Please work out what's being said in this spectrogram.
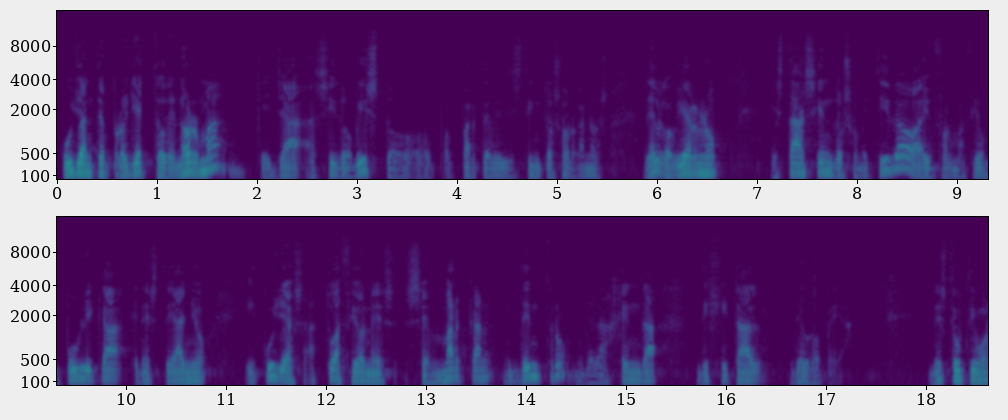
cuyo anteproyecto de norma, que ya ha sido visto por parte de distintos órganos del Gobierno, está siendo sometido a información pública en este año y cuyas actuaciones se enmarcan dentro de la Agenda Digital de Europea. En este último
